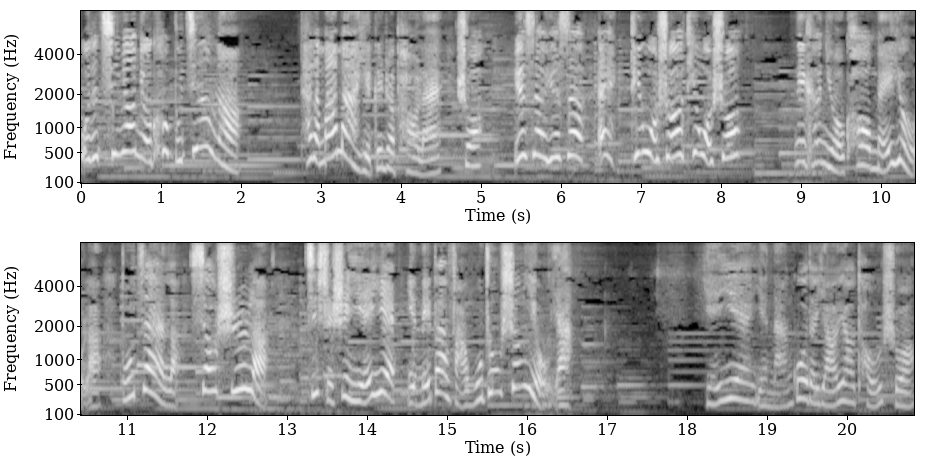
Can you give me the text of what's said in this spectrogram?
我的奇妙纽扣不见了！”他的妈妈也跟着跑来说：“约瑟，约瑟，哎，听我说，听我说，那颗纽扣没有了，不在了，消失了。即使是爷爷，也没办法无中生有呀。”爷爷也难过的摇摇头说：“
